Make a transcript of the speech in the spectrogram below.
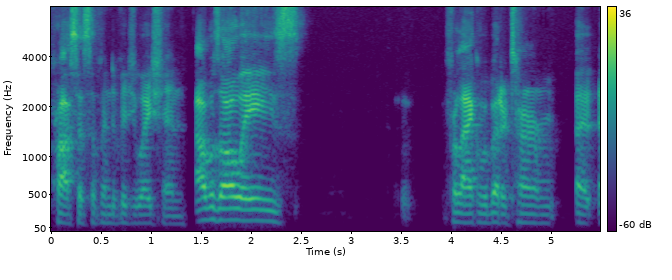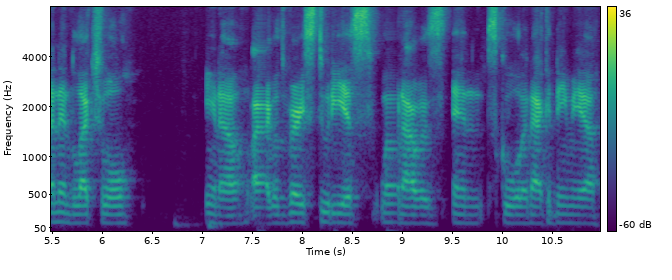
process of individuation. I was always, for lack of a better term, a, an intellectual. You know, I was very studious when I was in school and academia.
